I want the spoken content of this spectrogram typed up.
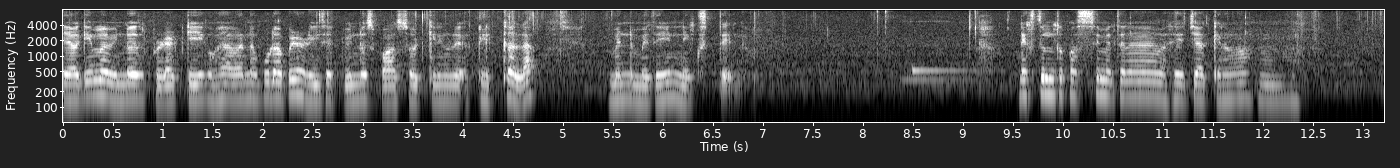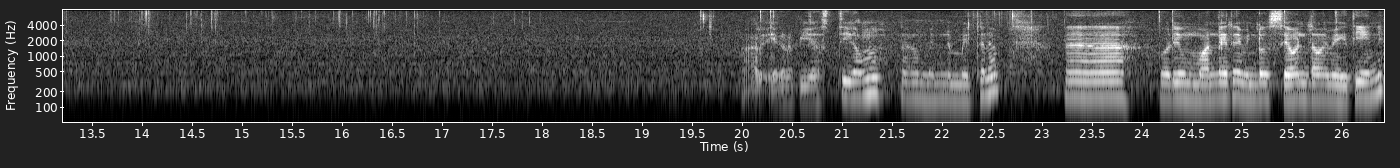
ඒ වගේම Windows product key එක හොයාගන්න පුළුවන් අපිට reset Windows password කියන එක ක්ලික් කරලා මෙන්න මෙතනින් next දෙන්න. next දුන්නට පස්සේ මෙතන message එකක් එනවා ඒකට පියස්ති ගමු මෙන්න මෙතන වොලියුම් 1 එකේ Windows 7 තමයි මේක තියෙන්නේ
